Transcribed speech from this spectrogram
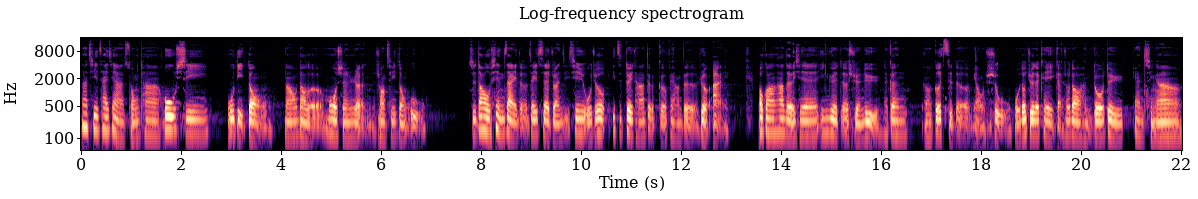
那其实蔡健雅从他呼吸、无底洞，然后到了陌生人、双栖动物，直到现在的这一次的专辑，其实我就一直对他的歌非常的热爱，包括他的一些音乐的旋律，那跟呃歌词的描述，我都觉得可以感受到很多对于感情啊、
